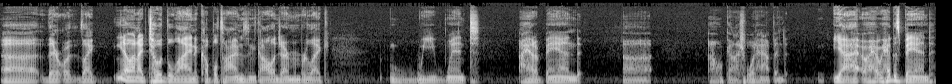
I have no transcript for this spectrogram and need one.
uh, there was like you know, and I towed the line a couple times in college. I remember like we went. I had a band. Uh, oh gosh, what happened? Yeah, I, I, we had this band.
